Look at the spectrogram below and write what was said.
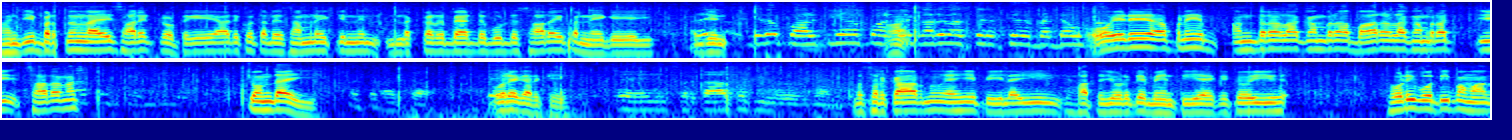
ਹਾਂਜੀ ਬਰਤਨ ਲਾਏ ਸਾਰੇ ਟੁੱਟ ਗਏ। ਆ ਦੇਖੋ ਤੁਹਾਡੇ ਸਾਹਮਣੇ ਕਿੰਨੇ ਲੱਕੜ ਬੈੱਡ ਬੁੱਡ ਸਾਰਾ ਹੀ ਭੰਨੇ ਗਏ ਆ ਜੀ। ਜਿਹੜੇ ਬਾਲਟੀਆਂ ਭਾਂਡੇ ਕਾਦੇ ਵਾਸਤੇ ਰੱਖੇ ਹੋਏ ਬੈੱਡਾਂ ਉਹ ਜਿਹੜੇ ਆਪਣੇ ਅੰਦਰ ਵਾਲਾ ਕਮਰਾ ਬਾਹਰ ਵਾਲਾ ਕਮਰਾ ਸਾਰਾ ਨਾ ਚੌਂਦਾ ਹੈ ਜੀ। ਉਹਦੇ ਕਰਕੇ। ਬਸ ਸਰਕਾਰ ਨੂੰ ਇਹੀ ਅਪੀਲ ਹੈ ਜੀ ਹੱਥ ਜੋੜ ਕੇ ਬੇਨਤੀ ਹੈ ਕਿ ਕੋਈ ਥੋੜੀ ਬਹੁਤੀ ਭਾਵਾਂ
